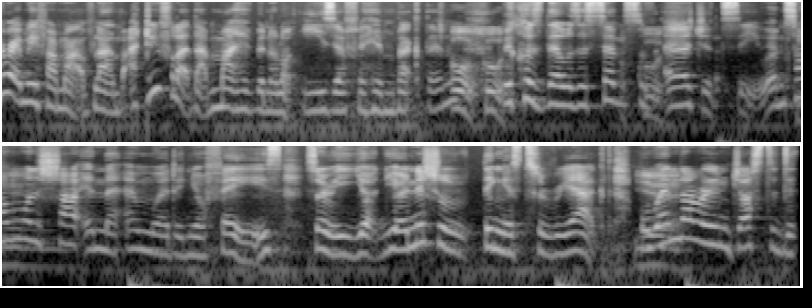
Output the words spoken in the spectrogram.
correct me if i'm out of line but i do feel like that might have been a lot easier for him back then. Oh, of course. because there was a sense Of of, urgency. When someone's shouting the n-word in your face sorry your, your initial thing is to react. But when there are injustice,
